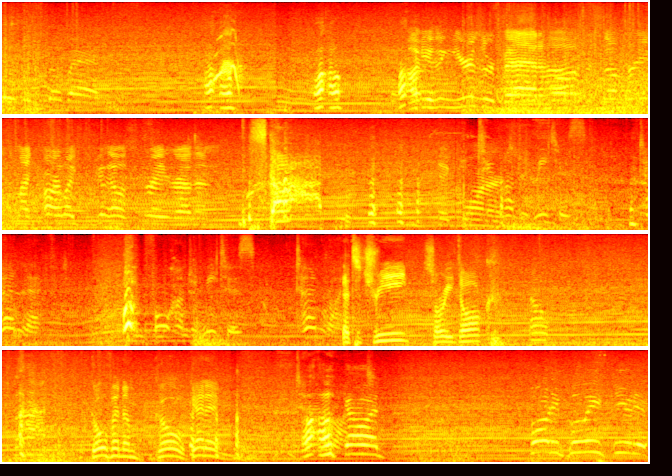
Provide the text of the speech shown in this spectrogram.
wheels are so bad. Uh-oh. Uh-oh. Oh, you think yours are bad, huh? For some reason, my car likes to go straight rather than Stop! take corners. 200 meters. Turn left. In 400 meters. Turn right. That's a tree. Sorry, dog. No. Go, Venom. Go. Get him. Uh-oh. right. Going. Spawning police unit,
